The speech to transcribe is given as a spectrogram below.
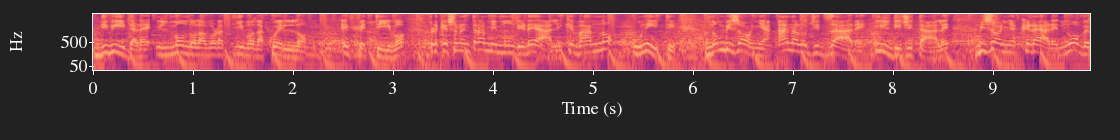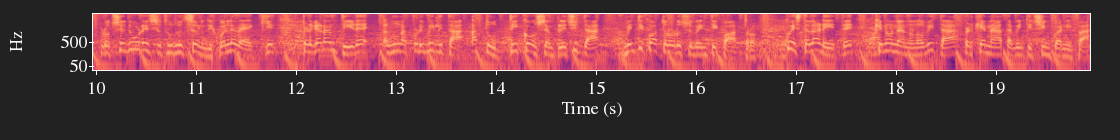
dividere il mondo lavorativo da quello effettivo perché sono entrambi mondi reali che vanno uniti, non bisogna analogizzare il digitale, bisogna creare nuove procedure in sostituzione di quelle vecchie per garantire una fruibilità a tutti con semplicità 24 ore su 24. Questa è la rete che non è una novità perché è nata 25 anni fa,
